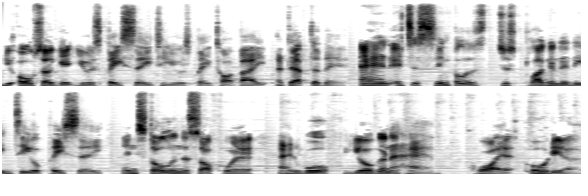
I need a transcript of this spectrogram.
You also get USB-C to USB Type A adapter there. And it's as simple as just plugging it into your PC, installing the software, and woof, you're gonna have quiet audio.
